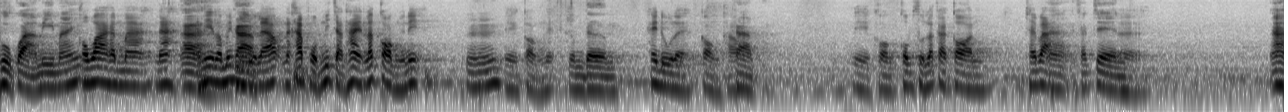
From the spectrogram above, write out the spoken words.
ถูกกว่ามีไหมเขาว่ากันมานะอ่าอันนี้เราไม่คมีรับอยู่แล้วนะครับผมนี่จัดให้แล้วกล่องอยู่นี่อือฮึนี่กล่องเนี่ยเดิมให้ดูเลยกล่องเขาๆครับนี่ของกรมศุลกากรใช่ป่ะอ่าชัดเจนเอออะ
